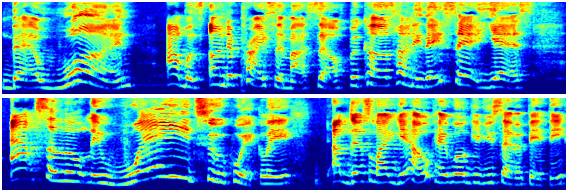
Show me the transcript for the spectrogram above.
that one I was underpricing myself because honey they said yes absolutely way too quickly I'm just like, yeah, okay, we'll give you 750.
